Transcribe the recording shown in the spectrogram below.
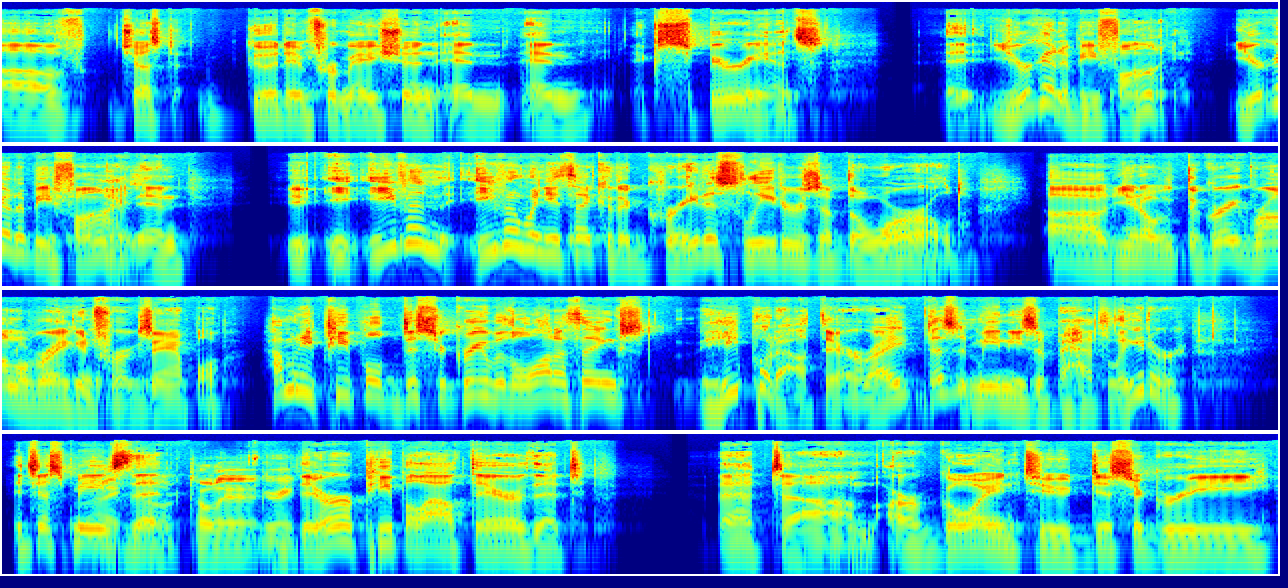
of just good information and, and experience, eh, you're going to be fine you're going to be fine. And even even when you think of the greatest leaders of the world, uh, you know, the great Ronald Reagan, for example, how many people disagree with a lot of things he put out there? Right? Doesn't mean he's a bad leader. It just means right. that oh, totally agree. there are people out there that that um, are going to disagree.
